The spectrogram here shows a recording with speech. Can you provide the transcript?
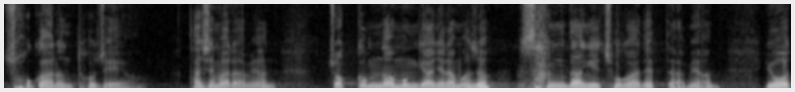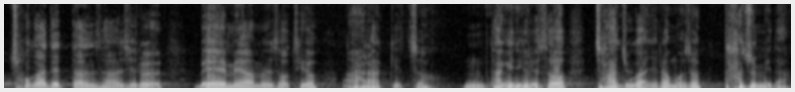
초과하는 토지예요. 다시 말하면 조금 넘은 게 아니라 뭐죠? 상당히 초과됐다면 요 초과됐다는 사실을 매매하면서 어떻게요? 알았겠죠. 음, 당연히 그래서 자주가 아니라 뭐죠? 타주입니다.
